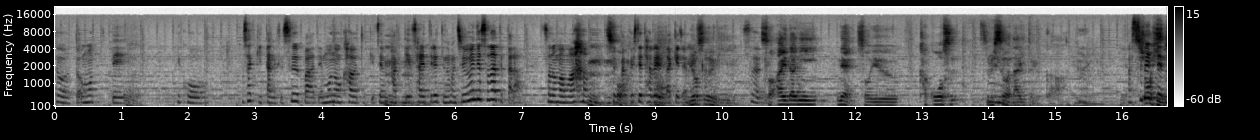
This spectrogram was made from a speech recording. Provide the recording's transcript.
そうと思って、うん。でこさっき言ったんですけどスーパーで物を買う時全部パッケージされてるっていうのも自分で育てたらそのまま、ん 収穫して食べるだけじゃない。ですか要するにそう。間にねそういう加工すする必要はないというか、ねあ商全ての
